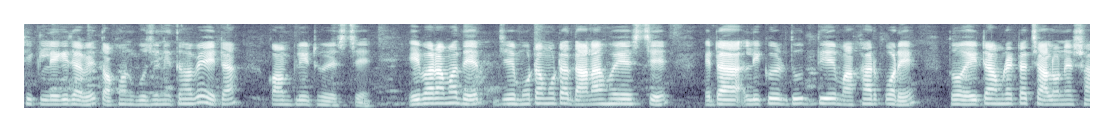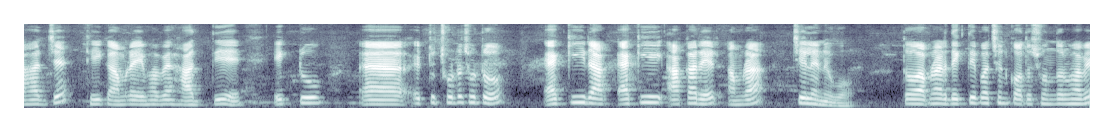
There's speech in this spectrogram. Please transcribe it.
ঠিক লেগে যাবে, তখন বুঝে নিতে হবে এটা কমপ্লিট হয়ে এসছে। এবার আমাদের যে মোটা মোটা দানা হয়ে এসছে, এটা লিকুইড দুধ দিয়ে মাখার পরে, তো এটা আমরা একটা চালনের সাহায্যে ঠিক আমরা এভাবে হাত দিয়ে একটু একটু ছোট ছোট একই একই আকারের আমরা চেলে নেব। তো আপনারা দেখতে পাচ্ছেন কত সুন্দরভাবে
